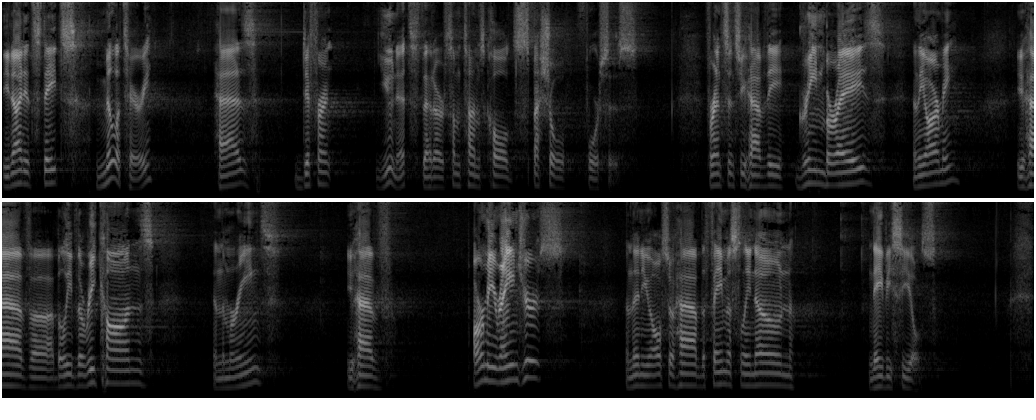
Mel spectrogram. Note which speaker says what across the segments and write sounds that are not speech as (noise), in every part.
Speaker 1: The United States military has different units that are sometimes called special forces. For instance, you have the Green Berets in the Army, you have, uh, I believe, the Recons in the Marines, you have Army Rangers, and then you also have the famously known Navy SEALs.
